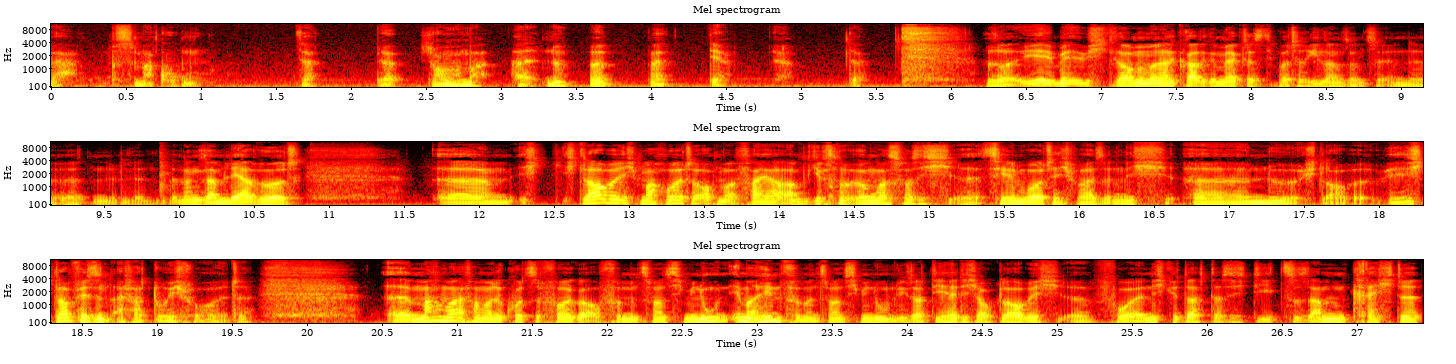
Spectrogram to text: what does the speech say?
ja, muss mal gucken. Ja, ja, schauen wir mal halt, ne? Ja, ja, ja. Also, ich glaube, man hat gerade gemerkt, dass die Batterie langsam zu Ende, äh, langsam leer wird. Ähm, ich, ich glaube, ich mache heute auch mal Feierabend. Gibt es noch irgendwas, was ich äh, erzählen wollte? Ich weiß es nicht. Äh, nö, ich glaube. Ich glaube, wir sind einfach durch für heute. Äh, machen wir einfach mal eine kurze Folge auf 25 Minuten. Immerhin 25 Minuten. Wie gesagt, die hätte ich auch, glaube ich, äh, vorher nicht gedacht, dass ich die zusammenkrächte.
